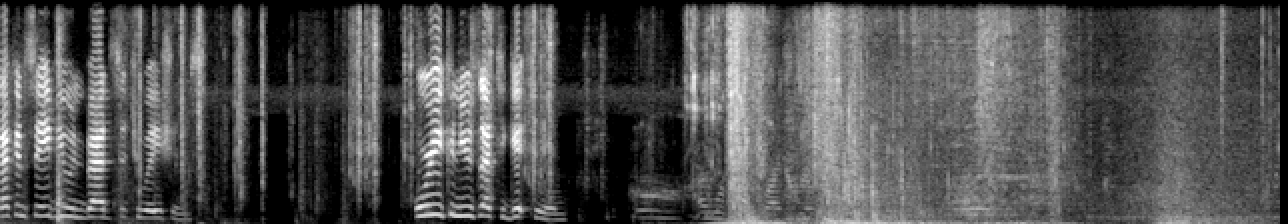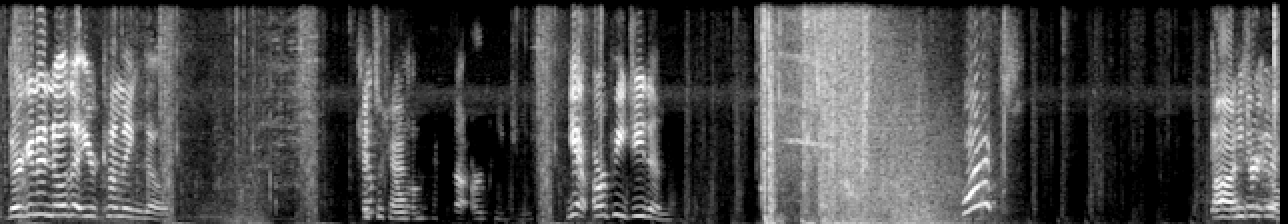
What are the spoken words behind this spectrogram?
That can save you in bad situations. Or you can use that to get to him. They're gonna know that you're coming though. It's okay. Kill him. That RPG. Yeah, RPG them. What? Uh, He's think- right there. oh.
